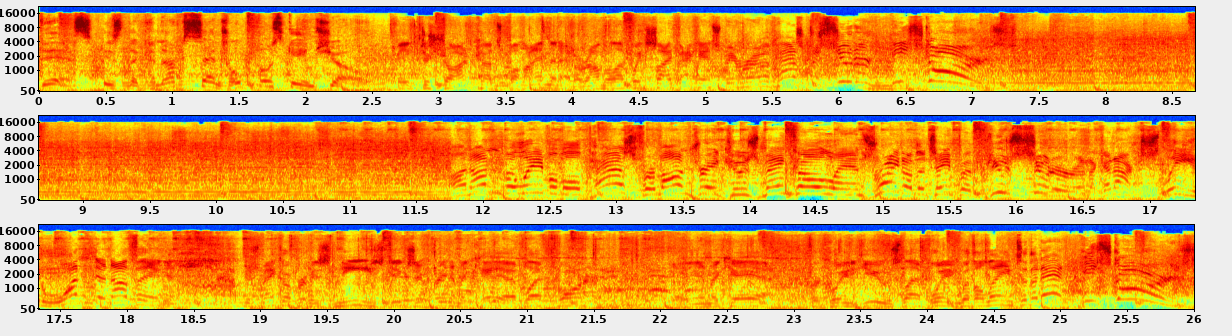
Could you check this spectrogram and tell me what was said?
This is the Canucks Central postgame show. Faked a shot, cuts behind the net, around the left wing side, backhand spin around a pass to Suter. He scores! An unbelievable pass from Andrei Kuzmenko lands right on the tape of Pius Suter, and the Canucks lead one to nothing. Kuzmenko from his knees digs it free to Mikheyev, left corner. William Mikheyev for Quinn Hughes, left wing with a lane to the net. He scores!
